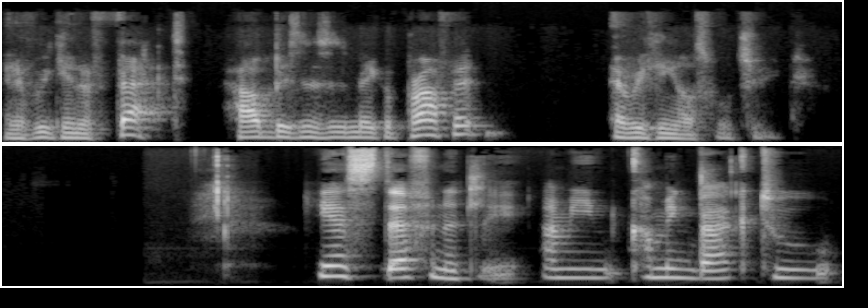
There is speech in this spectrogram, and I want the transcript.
And if we can affect how businesses make a profit, everything else will change. Yes, definitely. I mean, coming back to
